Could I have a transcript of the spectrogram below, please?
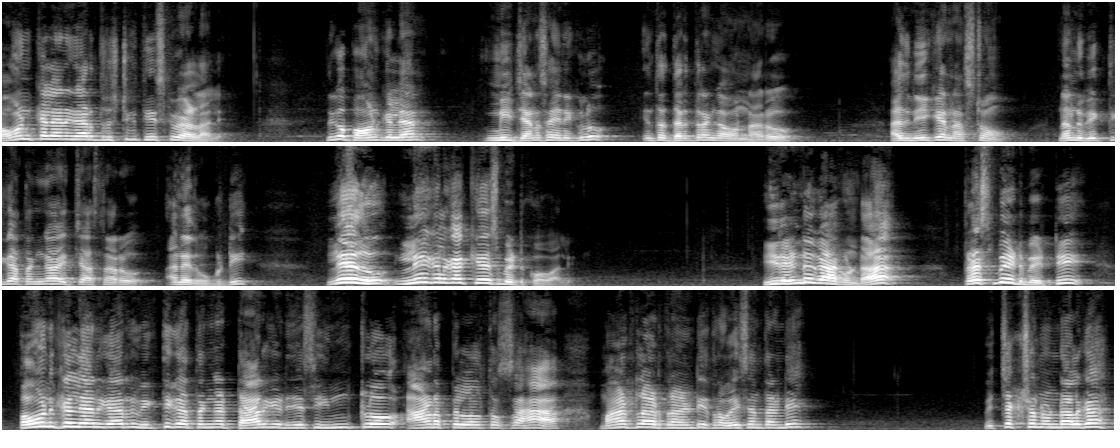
పవన్ కళ్యాణ్ గారి దృష్టికి తీసుకువెళ్ళాలి. ఇదిగో పవన్ కళ్యాణ్ మీ జన సైనికులు ఇంత దరిద్రంగా ఉన్నారు. అది నీకే నష్టం. నన్ను వ్యక్తిగతంగా ఇచ్చేస్తున్నారు అనేది ఒకటి. లేదు లీగల్గా కేసు పెట్టుకోవాలి. ఈ రెండు కాకుండా ప్రెస్ మీట్ పెట్టి పవన్ కళ్యాణ్ గారిని వ్యక్తిగతంగా టార్గెట్ చేసి ఇంట్లో ఆడపిల్లలతో సహా మాట్లాడుతున్నాడంటే ఇతని వయసు ఎంత అండి? విచక్షణ ఉండాలిగా?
